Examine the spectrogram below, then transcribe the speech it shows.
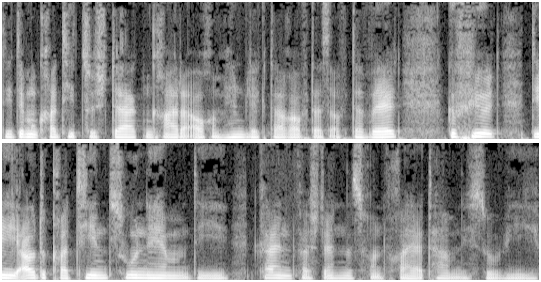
die Demokratie zu stärken, gerade auch im Hinblick darauf, dass auf der Welt gefühlt die Autokratien zunehmen, die kein Verständnis von Freiheit haben, nicht so wie,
